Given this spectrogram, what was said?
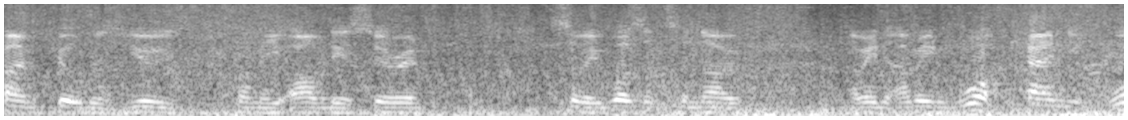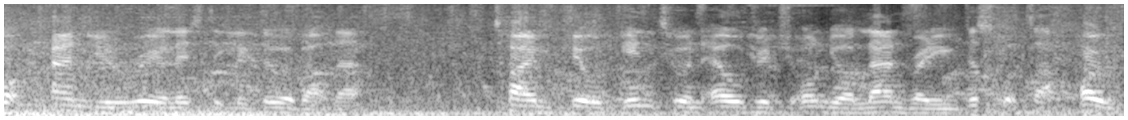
time field was used from the arm of the so he wasn't to know. I mean, I mean, what can you what can you realistically do about that? Time field into an Eldritch on your Land Raider. You've just got to hope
